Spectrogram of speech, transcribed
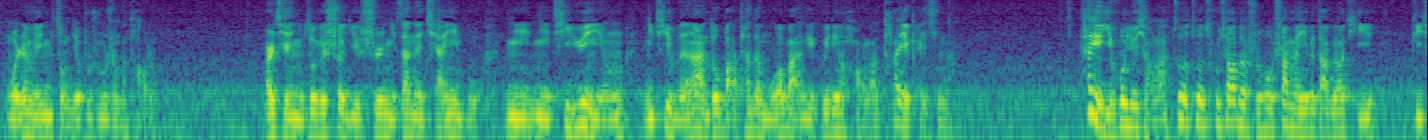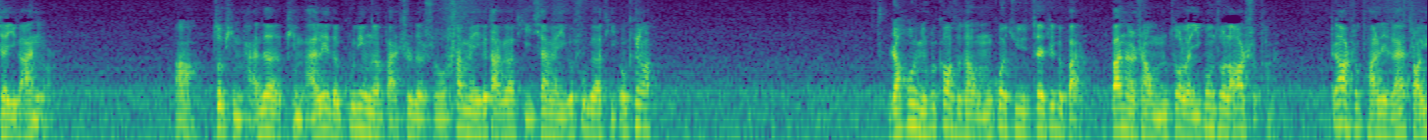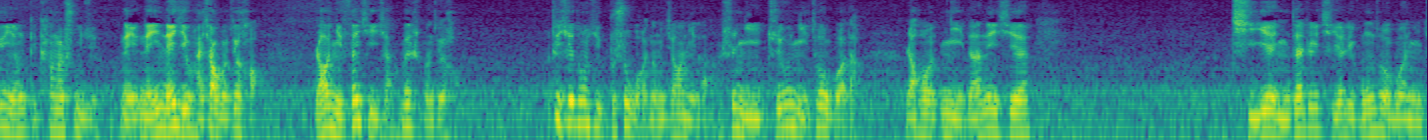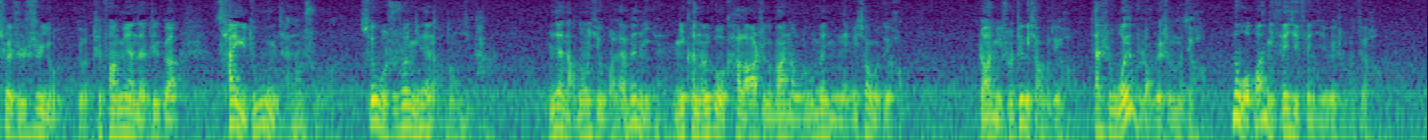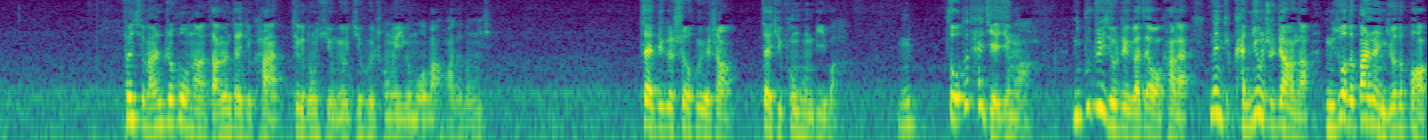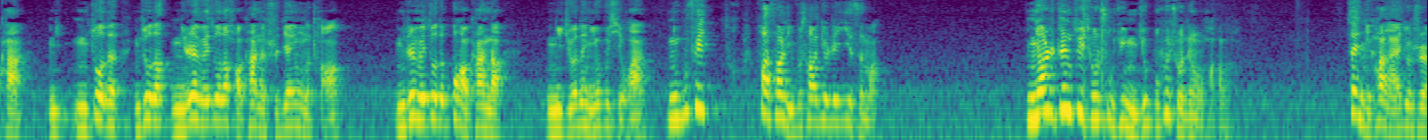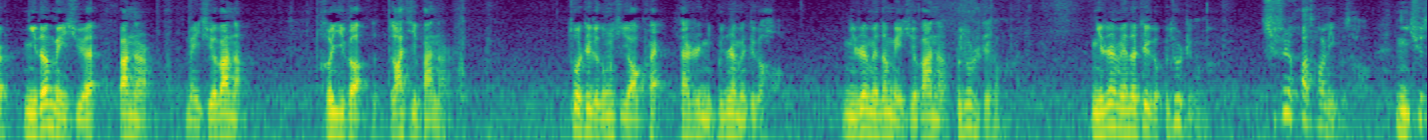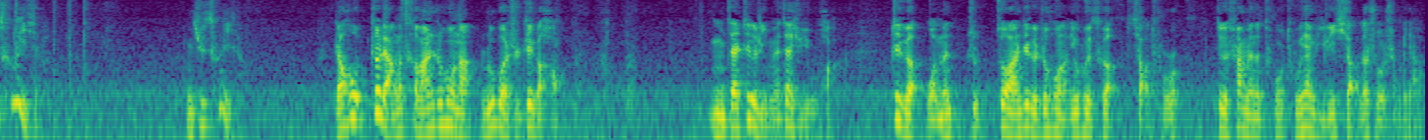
我认为你总结不出什么套路。而且你作为设计师，你站在前一步，你你替运营、你替文案都把它的模板给规定好了，他也开心呐。他也以后就想了，做做促销的时候，上面一个大标题，底下一个按钮，啊，做品牌的品牌类的固定的版式的时候，上面一个大标题，下面一个副标题，OK 了。然后你会告诉他，我们过去在这个版 banner 上，我们做了一共做了二十款，这二十款里来找运营给看看数据，哪哪哪几款效果最好，然后你分析一下为什么最好。这些东西不是我能教你的，是你只有你做过的，然后你的那些企业，你在这个企业里工作过，你确实是有有这方面的这个参与度，你才能说。所以我是说，你得拿东西看，你得拿东西，我来问你，你可能给我看了二十个 banner，我会问你哪个效果最好。然后你说这个效果最好，但是我也不知道为什么最好。那我帮你分析分析为什么最好。分析完之后呢，咱们再去看这个东西有没有机会成为一个模板化的东西，在这个社会上再去碰碰壁吧。你走的太捷径了，你不追求这个，在我看来，那你肯定是这样的。你做的班着你觉得不好看，你你做的你做的你认为做的好看的时间用的长，你认为做的不好看的，你觉得你又不喜欢，你无非话糙理不糙，就这意思吗？你要是真追求数据，你就不会说这种话了。在你看来，就是你的美学 banner、美学 banner 和一个垃圾 banner 做这个东西要快，但是你不认为这个好。你认为的美学 banner 不就是这个吗？你认为的这个不就是这个吗？其实话糙理不糙，你去测一下，你去测一下，然后这两个测完之后呢，如果是这个好，你在这个里面再去优化。这个我们做做完这个之后呢，又会测小图，这个上面的图图片比例小的时候什么样？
